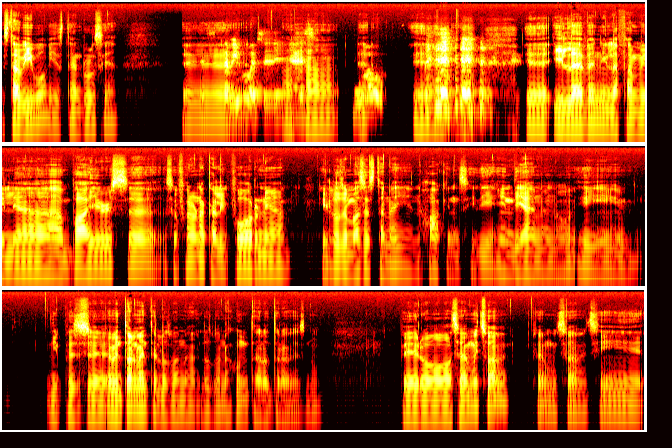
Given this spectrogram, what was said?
está vivo y está en Rusia. Está Eh, vivo, ese ya es. ajá, eh, Wow. eh, eh, Eleven y la familia Byers eh, se fueron a California y los demás están ahí en Hawkins, Indi- Indiana, ¿no? Y, y pues eh, eventualmente los van a, los van a juntar otra vez, ¿no? Pero se ve muy suave, se ve muy suave, sí. eh,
